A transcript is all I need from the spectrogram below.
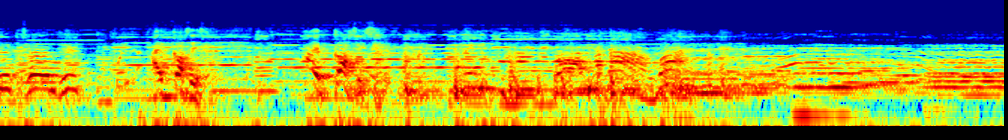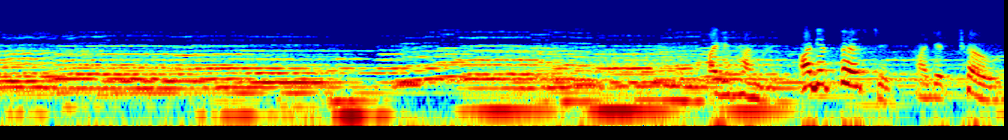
it turned. I've got it. I've got it. I get hungry. I get thirsty. I get cold.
